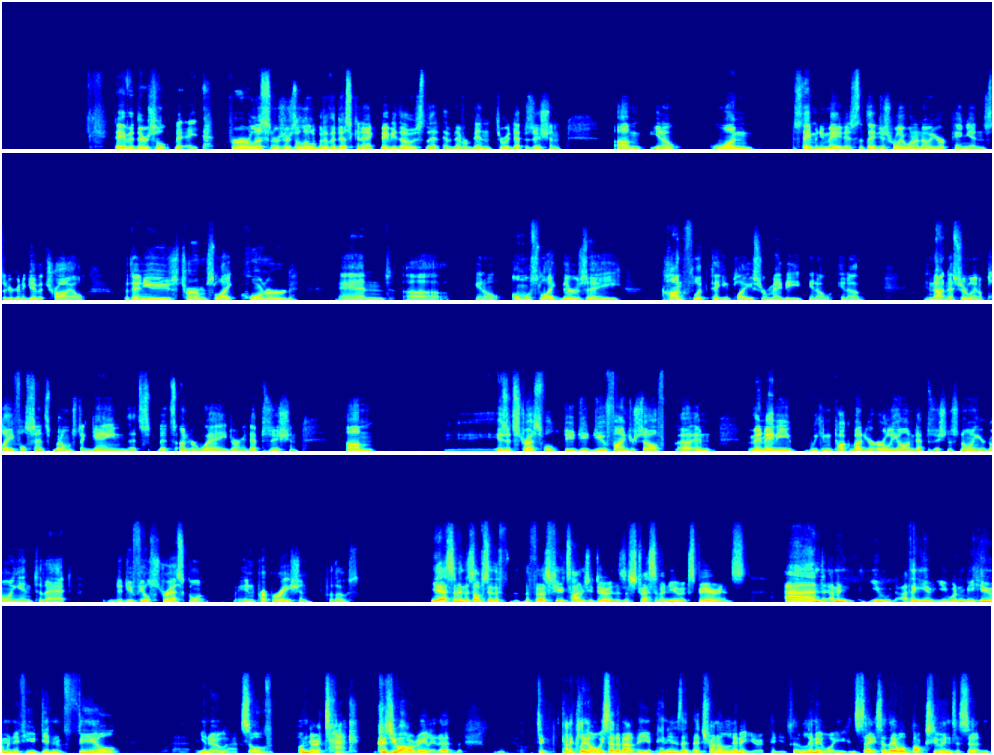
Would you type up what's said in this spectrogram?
David, there's a, for our listeners, there's a little bit of a disconnect. Maybe those that have never been through a deposition. Um, you know, one statement you made is that they just really want to know your opinions that you're going to give at trial, but then you use terms like cornered and uh, you know almost like there's a conflict taking place, or maybe you know in a not necessarily in a playful sense, but almost a game that's that's underway during a deposition. Um, is it stressful? Do you, do you find yourself, uh, and I mean, maybe we can talk about your early on depositions, knowing you're going into that. Did you feel stress going in preparation for those? Yes, I mean, there's obviously the, the first few times you do it, there's a stress of a new experience, and I mean, you, I think you you wouldn't be human if you didn't feel, you know, sort of under attack because you are really. That to kind of clean up what we said about the opinions, that they're trying to limit your opinion, so limit what you can say. So they will box you into certain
